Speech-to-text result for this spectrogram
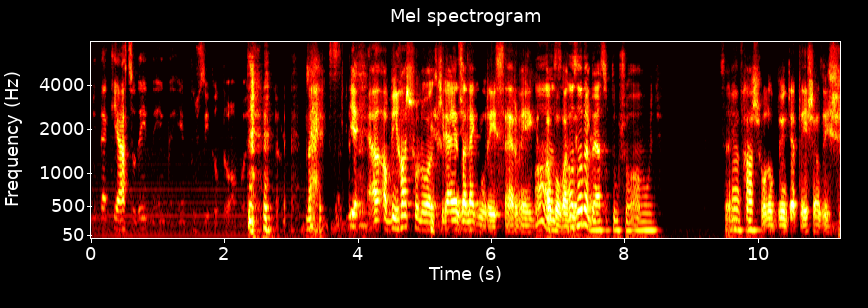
mindenki játszott, én, én, én pusztítottam abban. ami hasonló a király, ez a Lego Racer még. Az, az, az a nem játszottunk soha amúgy. Szerintem. Hát hasonló büntetés az is.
